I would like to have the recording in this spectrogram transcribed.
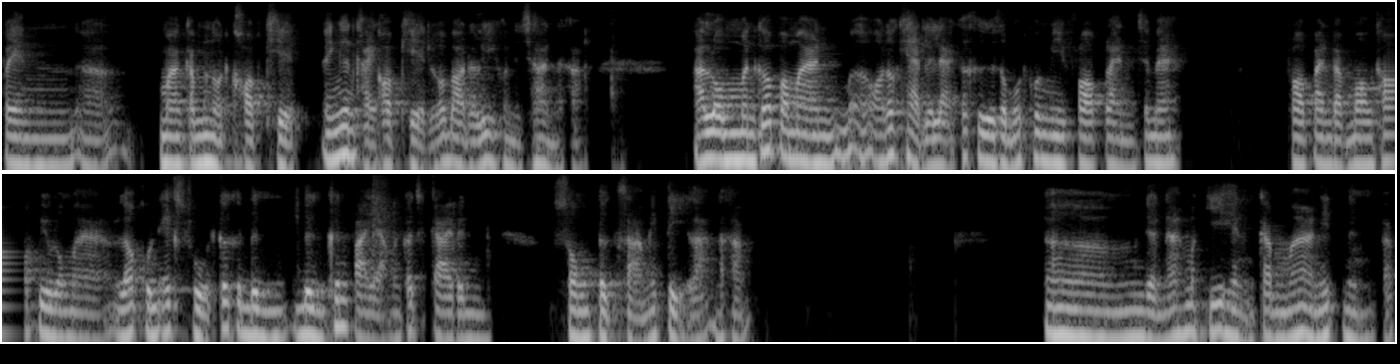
เป็นมากำหนดขอบเขตไอ้เงื่อนไขขอบเขตหรือว่า boundary condition นะครับ อารมณ์มันก็ประมาณออ AutoCAD เลยแหละ ก็คือสมมติคุณมี floor plan ใช่ไหมพอเป็นแบบมองท็อปวิวลงมา แล้วคุณ extrude ก็คือดึงดึงขึ้นไปอะมันก็จะกลายเป็นทรงตึกสามมิติแล้วนะครับเเดี๋ยวนะเมื่อกี้เห็นกัมมานิดหนึ่งแบบ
